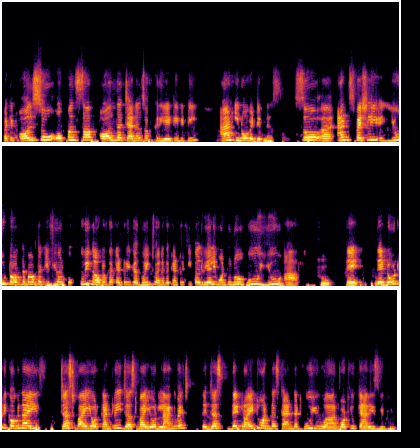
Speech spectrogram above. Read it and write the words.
but it also opens up all the channels of creativity and innovativeness so, uh, and especially you talked about that if you are moving out of the country, if you are going to another country, people really want to know who you are. True. They, true. they don't recognize just by your country, just by your language. They just, they try to understand that who you are, what you carries with you.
